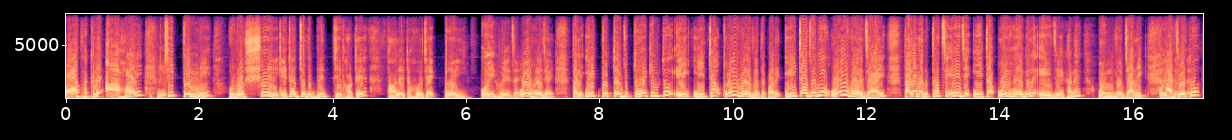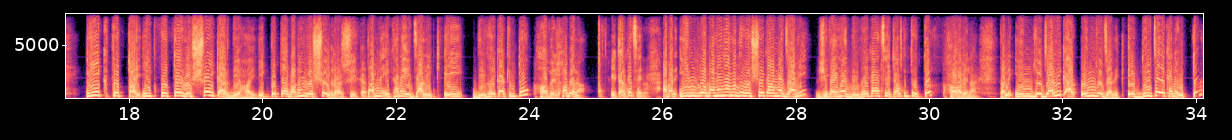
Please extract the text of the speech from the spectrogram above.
অ থাকলে আ হয় ঠিক তেমনি রস্যই এটার যদি বৃদ্ধি ঘটে তাহলে এটা হয়ে যায় ওই। ওই হয়ে যায়। ওই হয়ে যায়। তাহলে ইট প্রত্যয় যুক্ত হয়ে কিন্তু এই ইটা ওই হয়ে যেতে পারে। ইটা যদি ওই হয়ে যায় তাহলে আমরা দেখতে পাচ্ছি এই যে ইটা ওই হয়ে গেলে এই যে এখানে ঐন্দ্রজালিক আর যেহেতু ইক প্রত্যয় ইক প্রত্যয় রস্যইকার দিয়ে হয়? ইক প্রত্যয় বানান রস্যইকার রস্যইকার। তার মানে এখানে এই জালিক এই দীর্ঘইকার কিন্তু হবে না। হবে না। এটা ঠিক আছে? আবার ইন্দ্র বানানে আমাদের রস্যইকার আমরা জানি। সেটা এখানে দীর্ঘইকার আছে এটাও কিন্তু উত্তর হবে না। তাহলে ইন্দ্র জালিক আর ঐন্দ্রজালিক এই দুইটা এখানে উত্তর।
